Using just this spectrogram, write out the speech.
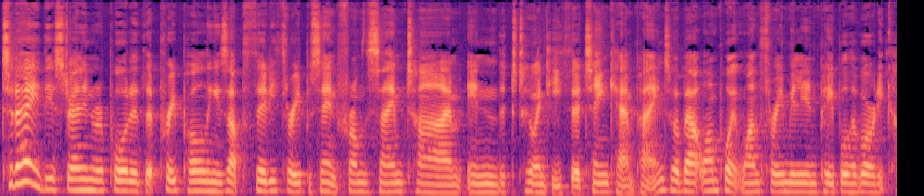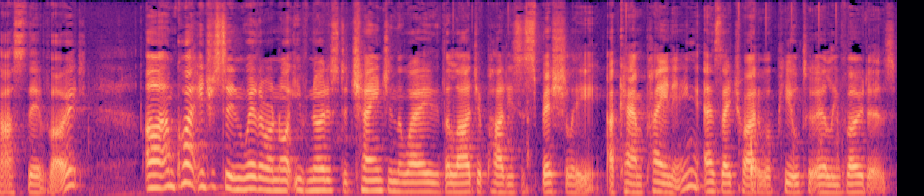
today the Australian reported that pre polling is up 33% from the same time in the 2013 campaign, so about 1.13 million people have already cast their vote. Uh, I'm quite interested in whether or not you've noticed a change in the way the larger parties, especially, are campaigning as they try to appeal to early voters.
